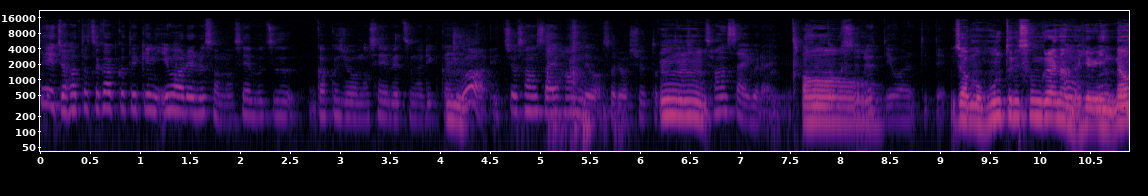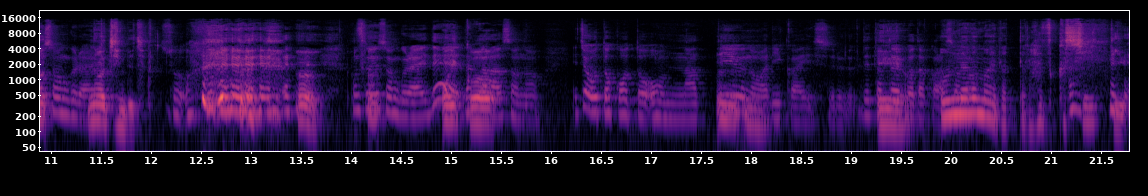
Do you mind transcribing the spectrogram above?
で一応発達学的に言われるその生物学上の性別の理解は、一応3歳半ではそれを習得できる、うんうん。3歳ぐらいで習得するって言われてて。じゃあもう本当にそんぐらいなんだ、うんヒロイン。なおそんぐらい。なおちんでちそう。ゃったうん。本当にそんぐらいでだからその一応男と女っていうのは理解する、で例えばだからそ女の前だったら恥ずかしいっていう、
